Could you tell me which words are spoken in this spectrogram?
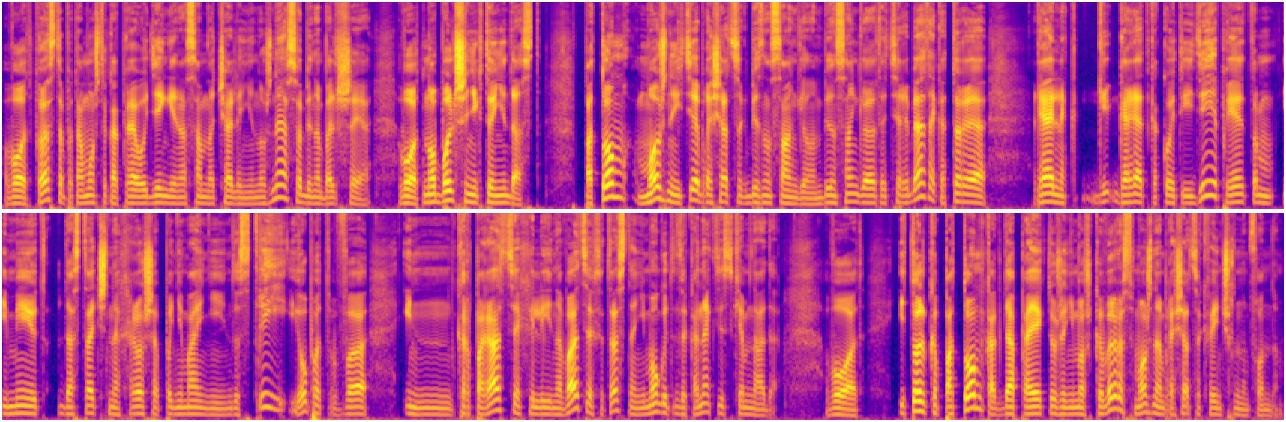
вот, просто потому что, как правило, деньги на самом начале не нужны, особенно большие, вот, но больше никто и не даст. Потом можно идти обращаться к бизнес-ангелам. Бизнес-ангелы — это те ребята, которые реально горят какой-то идеей, при этом имеют достаточно хорошее понимание индустрии и опыт в ин- корпорациях или инновациях, соответственно, они могут законнектить с кем надо. Вот. И только потом, когда проект уже немножко вырос, можно обращаться к венчурным фондам.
